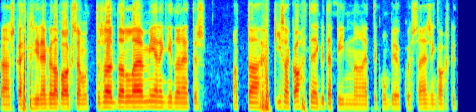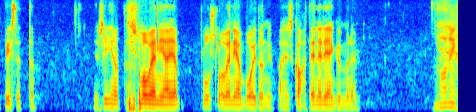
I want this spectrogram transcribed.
Ranska ehkä siinä tapauksessa. Mutta se on todella mielenkiintoinen, että jos ottaa kisa 20 pinnaa, että kumpi joukkue saa ensin 20 pistettä. Ja siihen ottaa Slovenia ja plus Slovenian voiton, niin pääsisi 240. No niin.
